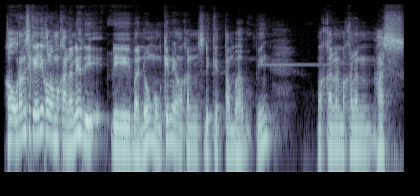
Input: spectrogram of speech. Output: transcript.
Kalau orang sih kayaknya kalau makanannya di di Bandung mungkin yang akan sedikit tambah booming makanan-makanan khas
